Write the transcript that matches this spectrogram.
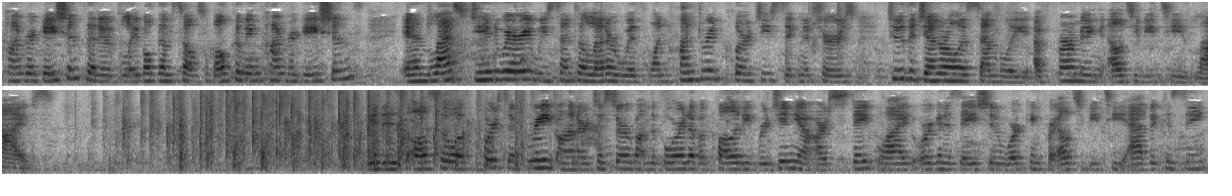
congregations that have labeled themselves welcoming congregations. And last January, we sent a letter with 100 clergy signatures to the General Assembly affirming LGBT lives. It is also, of course, a great honor to serve on the board of Equality Virginia, our statewide organization working for LGBT advocacy.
